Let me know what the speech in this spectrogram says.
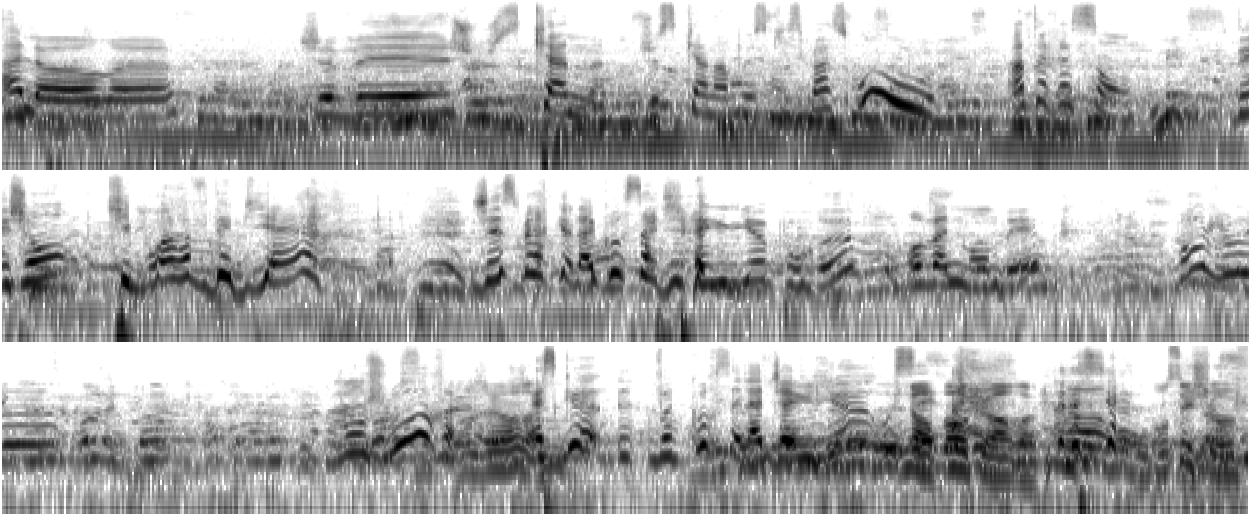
Alors, euh, je vais, je scanne, je scanne un peu ce qui se passe. Ouh, intéressant. Des gens qui boivent des bières. J'espère que la course a déjà eu lieu pour eux. On va demander. Bonjour. Bonjour. Bonjour. Est-ce que votre course, elle a déjà eu lieu ou Non, c'est- pas encore. On s'échauffe.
